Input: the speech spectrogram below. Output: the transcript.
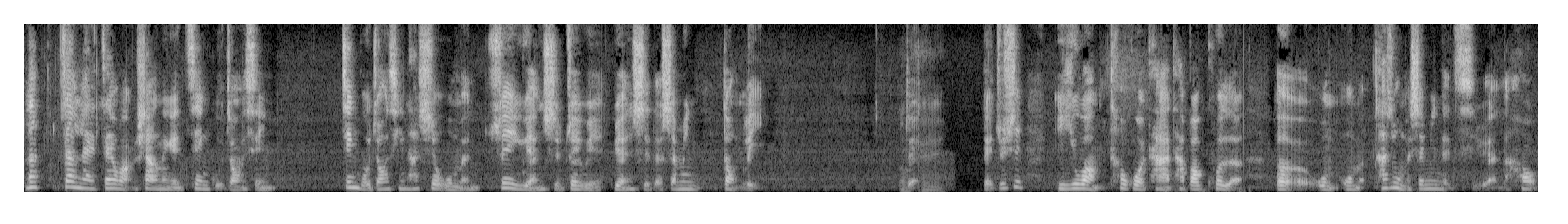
那再来再往上那个荐股中心。荐骨中心，它是我们最原始、最原原始的生命动力。对.对，就是以往透过它，它包括了呃，我我们它是我们生命的起源，然后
